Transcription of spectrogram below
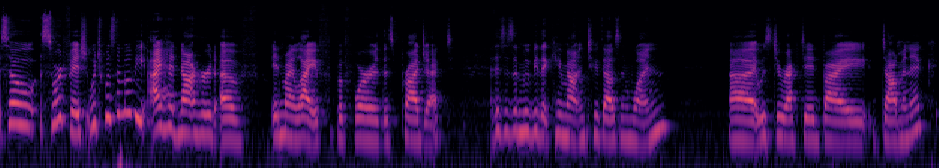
So, Swordfish, which was a movie I had not heard of in my life before this project. This is a movie that came out in 2001. Uh, it was directed by Dominic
